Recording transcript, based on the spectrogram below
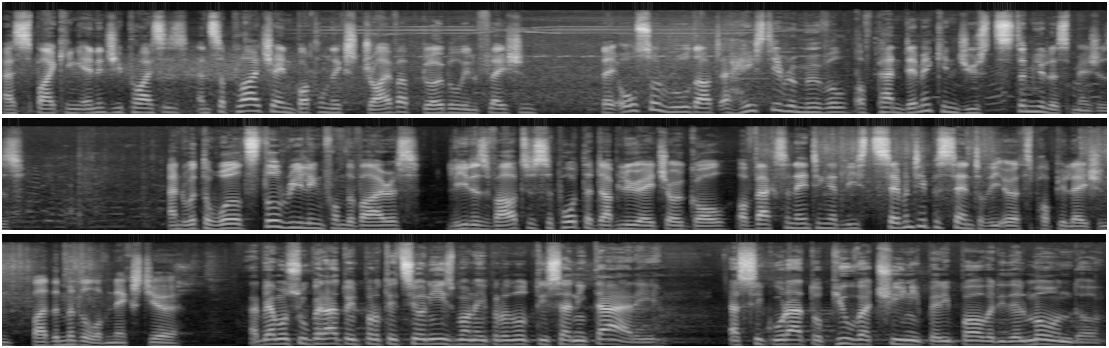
As spiking energy prices and supply chain bottlenecks drive up global inflation, they also ruled out a hasty removal of pandemic induced stimulus measures. And with the world still reeling from the virus, leaders vowed to support the WHO goal of vaccinating at least 70% of the Earth's population by the middle of next year. Abbiamo superato il protezionismo nei prodotti sanitari, assicurato più vaccini per i poveri del mondo.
